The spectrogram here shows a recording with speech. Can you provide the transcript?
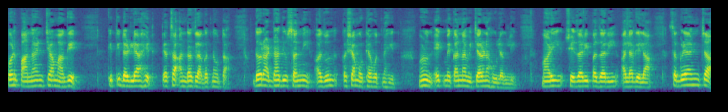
पण पानांच्या मागे किती दडल्या आहेत त्याचा अंदाज लागत नव्हता. दर आठ दहा दिवसांनी अजून कशा मोठ्या होत नाहीत म्हणून एकमेकांना विचारणा होऊ लागली. माळी शेजारी पाजारी आला गेला. सगळ्यांच्या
